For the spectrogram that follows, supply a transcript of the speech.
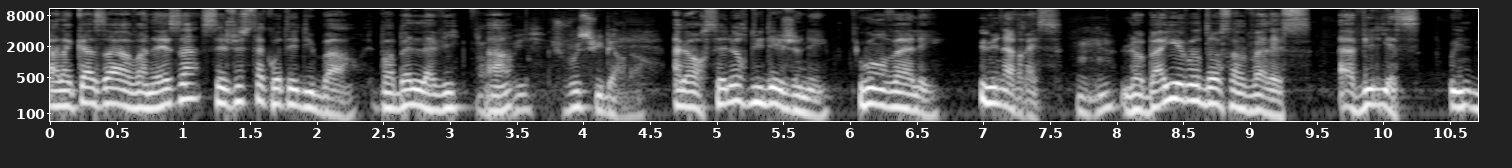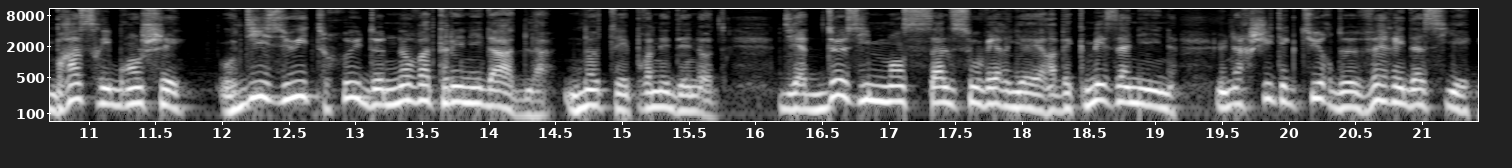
à la Casa Havanesa, c'est juste à côté du bar. C'est pas belle la vie, Ah hein oui, je vous suis Bernard. Alors, c'est l'heure du déjeuner. Où on va aller? Une adresse. Le Bairro dos Alvarez, à Villiers. Une brasserie branchée au 18 rue de Nova Trinidad, là. Notez, prenez des notes. Il y a deux immenses salles sous verrières avec mezzanine, une architecture de verre et d'acier.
